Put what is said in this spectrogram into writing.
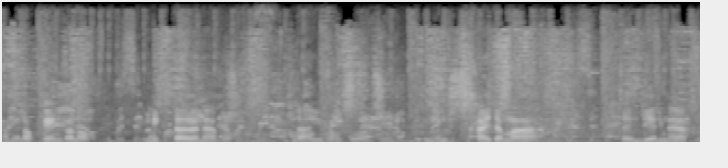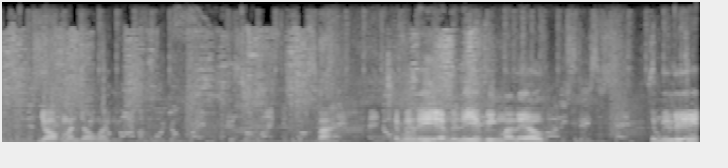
ถ้าไม่ล็อกเพนก็ล็อกลิกเตอร์นะครับผมได้อยู่สองตัว เหมือนใครจะมาใจเย็นนะครับ หยอกมันหยอกมันไปเอมิลี่เอมิลี่วิ่งมาเร็วเอมิลี่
